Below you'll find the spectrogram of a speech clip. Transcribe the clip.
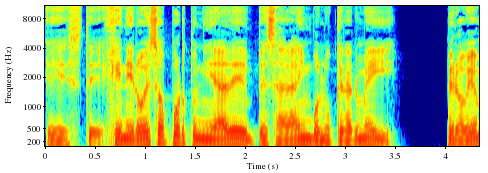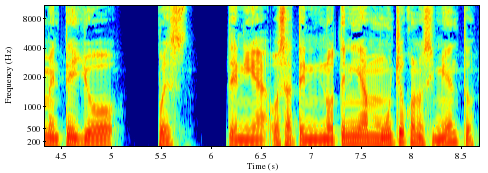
este, generó esa oportunidad de empezar a involucrarme y, pero obviamente yo, pues, tenía, o sea, no tenía mucho conocimiento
